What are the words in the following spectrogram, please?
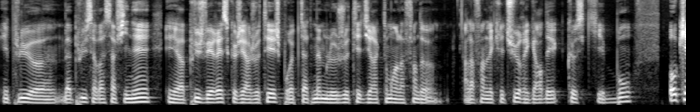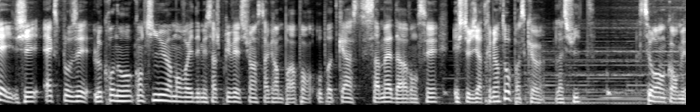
et plus, euh, bah, plus ça va s'affiner et euh, plus je verrai ce que j'ai à jeter. Je pourrais peut-être même le jeter directement à la fin de, à la fin de l'écriture et garder que ce qui est bon. Ok, j'ai explosé le chrono. Continue à m'envoyer des messages privés sur Instagram par rapport au podcast. Ça m'aide à avancer. Et je te dis à très bientôt parce que la suite sera encore mieux.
